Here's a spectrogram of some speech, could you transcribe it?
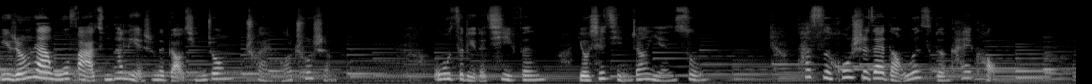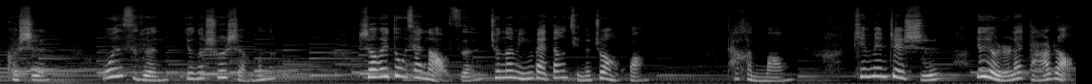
你仍然无法从他脸上的表情中揣摩出什么。屋子里的气氛有些紧张严肃，他似乎是在等温斯顿开口。可是，温斯顿又能说什么呢？稍微动下脑子就能明白当前的状况。他很忙，偏偏这时又有人来打扰，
